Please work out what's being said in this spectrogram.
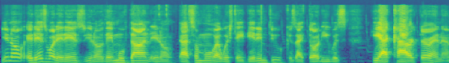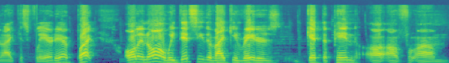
you know it is what it is. You know they moved on. You know that's a move I wish they didn't do because I thought he was he had character and I like his flair there. But all in all, we did see the Viking Raiders get the pin uh, um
